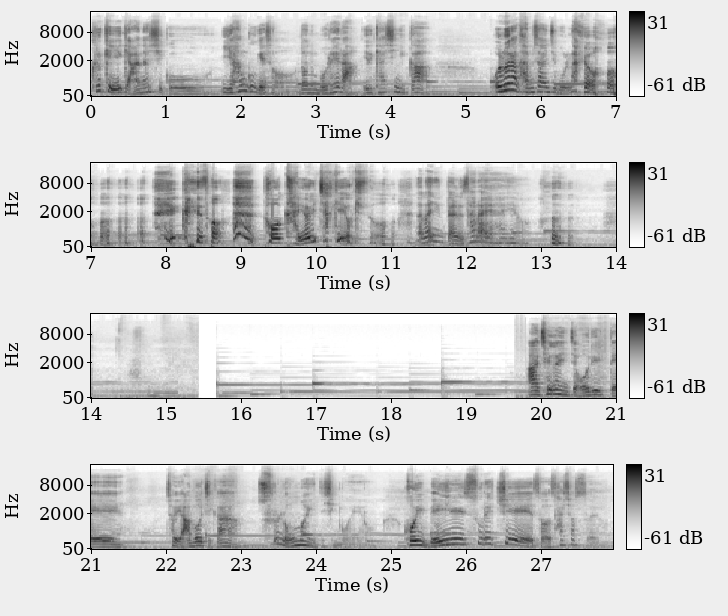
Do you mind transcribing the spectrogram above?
그렇게 얘기 안 하시고 이 한국에서 너는 뭘 해라. 이렇게 하시니까 얼마나 감사한지 몰라요. 그래서 더 가열차게 여기서 하나님 딸로 살아야 해요. 아, 제가 이제 어릴 때 저희 아버지가 술을 너무 많이 드신 거예요. 거의 매일 술에 취해서 사셨어요.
